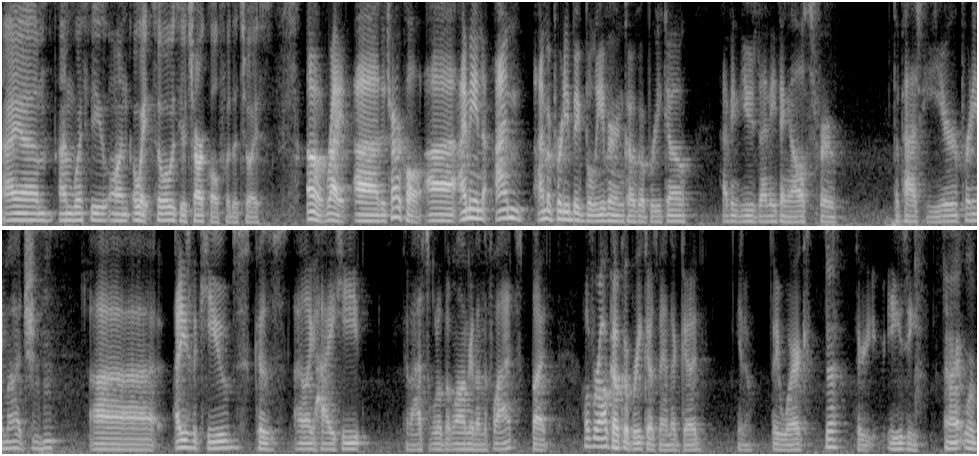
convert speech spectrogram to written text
I um I'm with you on. Oh wait, so what was your charcoal for the choice? Oh right, uh, the charcoal. Uh, I mean, I'm I'm a pretty big believer in Coco Brico. I haven't used anything else for the past year, pretty much. Uh, I use the cubes because I like high heat. They last a little bit longer than the flats, but overall, Coco Bricos, man, they're good. You know, they work. Yeah. They're easy. All right, we're,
